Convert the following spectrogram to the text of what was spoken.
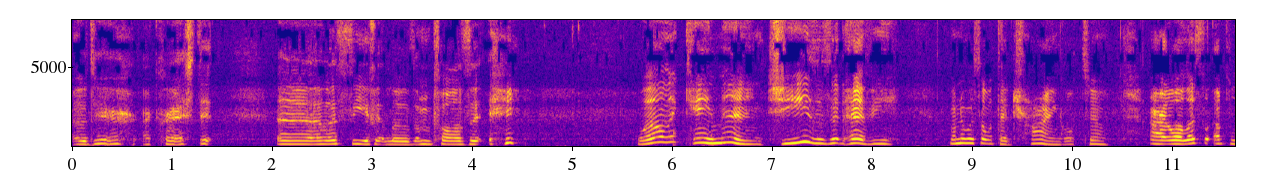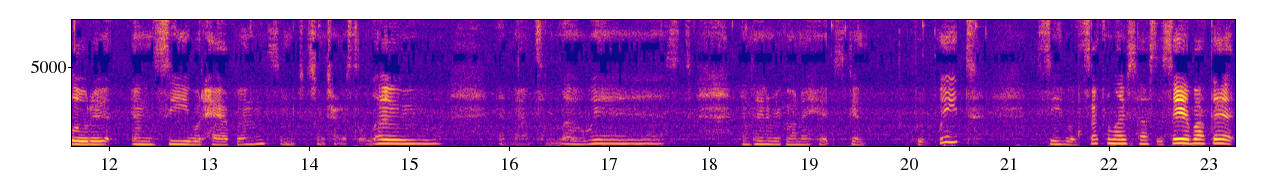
Oh dear, I crashed it. Uh, let's see if it loads. I'm gonna pause it. well, it came in. Jeez, is it heavy? Wonder what's up with that triangle too. All right, well let's upload it and see what happens. I'm just gonna turn this to low, and that's lowest, and then we're gonna hit skin click wait. See what Second Life has to say about that.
